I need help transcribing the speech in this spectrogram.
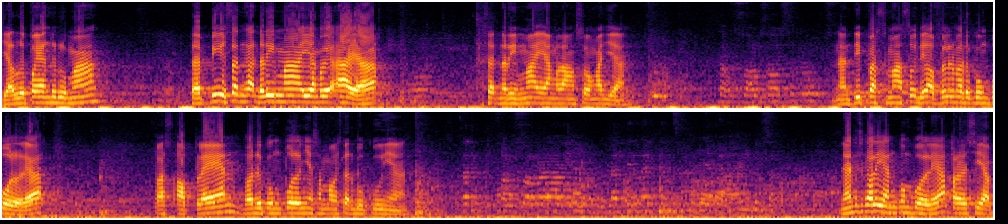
jangan lupa yang di rumah tapi Ustaz nggak nerima yang WA ya Ustaz nerima yang langsung aja nanti pas masuk di offline baru kumpul ya pas offline baru kumpulnya sama Ustaz bukunya Nanti sekalian kumpul ya kalau siap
